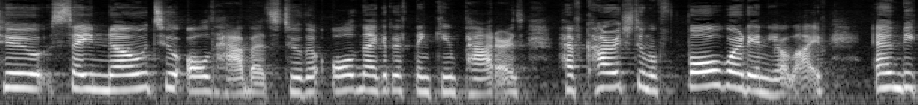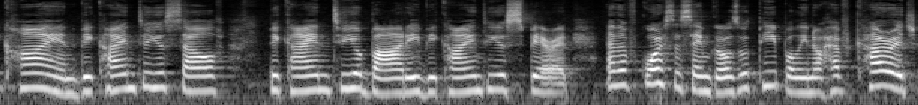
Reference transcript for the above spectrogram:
to say no to old habits, to the old negative thinking patterns. Have courage to move forward in your life and be kind. Be kind to yourself, be kind to your body, be kind to your spirit. And of course, the same goes with people. You know, have courage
